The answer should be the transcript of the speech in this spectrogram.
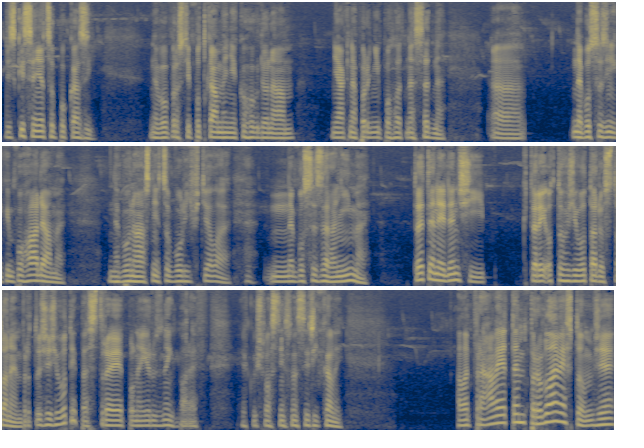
vždycky se něco pokazí. Nebo prostě potkáme někoho, kdo nám nějak na první pohled nesedne. Uh, nebo se s někým pohádáme. Nebo nás něco bolí v těle. Nebo se zraníme. To je ten jeden šíp, který od toho života dostaneme, protože život je pestrý, je plný různých barev, jak už vlastně jsme si říkali. Ale právě ten problém je v tom, že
